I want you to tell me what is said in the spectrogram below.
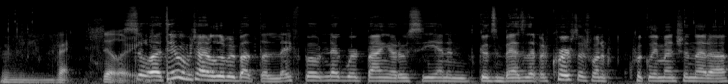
Vexilarry. So uh, today we'll be talking a little bit about the Lifeboat Network, buying out OCN, and goods and bads of that. But first, I just want to quickly mention that uh,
